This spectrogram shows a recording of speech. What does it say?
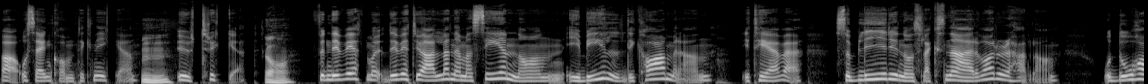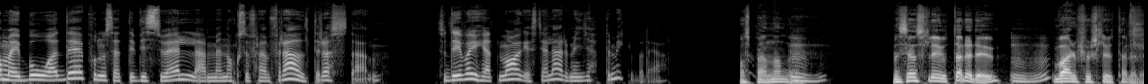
Ja, och sen kom tekniken, Mm. uttrycket. Ja. För det vet, man, det vet ju alla när man ser någon i bild i kameran, i tv, så blir det någon slags närvaro det handlar om. Och då har man ju både på något sätt det visuella men också framförallt rösten. Så det var ju helt magiskt. Jag lärde mig jättemycket på det. Vad spännande. Mm. Men sen slutade du. Mm. Varför slutade du?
